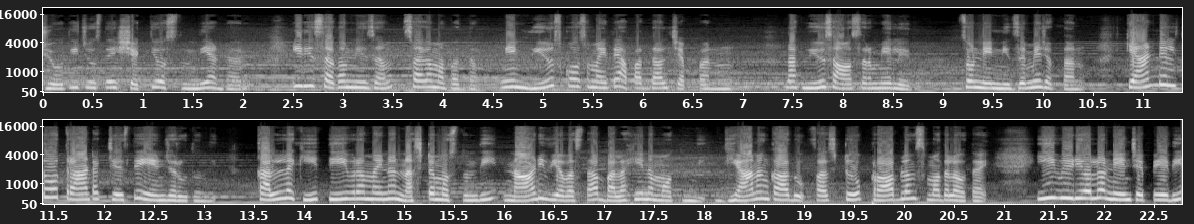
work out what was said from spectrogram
జ్యోతి చూస్తే శక్తి వస్తుంది అంటారు. ఇది సగం నిజం సగం అబద్ధం. నేను వ్యూస్ కోసం అయితే అబద్ధాలు చెప్పాను. నాకు వ్యూస్ అవసరమే లేదు. సో నేను నిజమే చెప్తాను. క్యాండిల్తో త్రాటక్ చేస్తే ఏం జరుగుతుంది? కళ్ళకి తీవ్రమైన నష్టం వస్తుంది నాడి వ్యవస్థ బలహీనమవుతుంది. ధ్యానం కాదు ఫస్ట్ ప్రాబ్లమ్స్ మొదలవుతాయి. ఈ వీడియోలో నేను చెప్పేది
